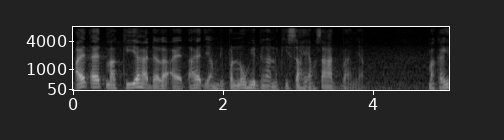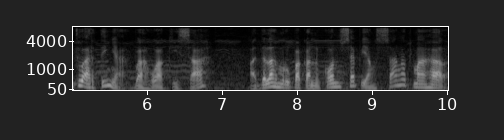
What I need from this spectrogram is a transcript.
Ayat-ayat Makkiyah adalah ayat-ayat yang dipenuhi dengan kisah yang sangat banyak. Maka itu artinya bahwa kisah adalah merupakan konsep yang sangat mahal.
